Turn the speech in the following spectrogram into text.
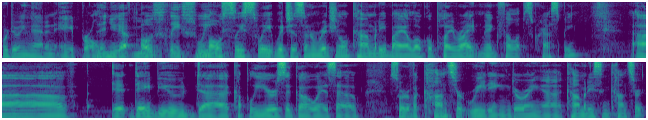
We're doing that in April. Then you got Mostly Sweet. Mostly Sweet, which is an original comedy by a local playwright, Meg Phillips Crespi. It debuted uh, a couple of years ago as a sort of a concert reading during Comedies in Concert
